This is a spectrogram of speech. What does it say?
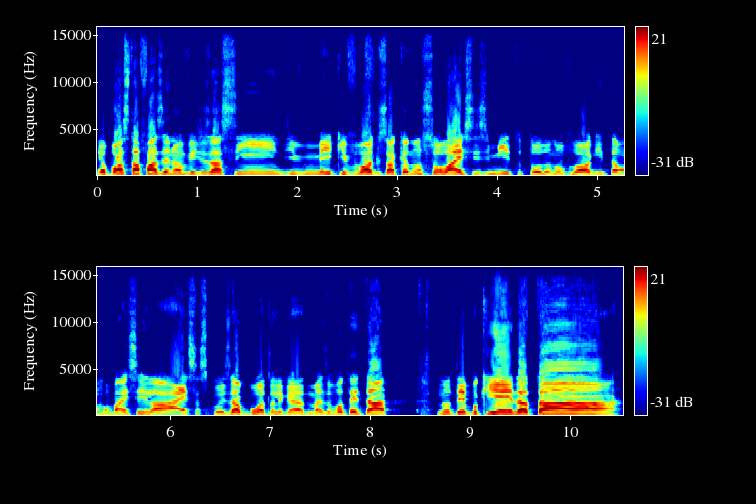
Eu posso estar fazendo vídeos assim, de make vlog, só que eu não sou lá esses mitos todos no vlog, então não vai ser lá essas coisas boas, tá ligado? Mas eu vou tentar, no tempo que ainda tá...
